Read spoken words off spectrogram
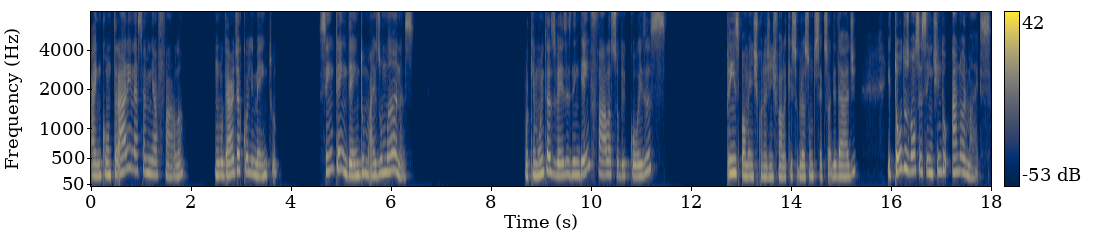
a encontrarem nessa minha fala um lugar de acolhimento, se entendendo mais humanas. Porque muitas vezes ninguém fala sobre coisas, principalmente quando a gente fala aqui sobre o assunto sexualidade, e todos vão se sentindo anormais.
